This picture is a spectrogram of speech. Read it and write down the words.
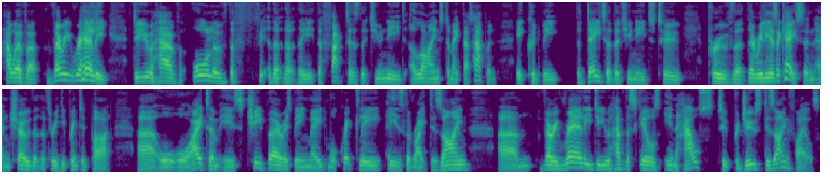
However, very rarely do you have all of the, the the, the factors that you need aligned to make that happen? It could be the data that you need to prove that there really is a case and, and show that the 3D printed part uh, or, or, item is cheaper, is being made more quickly, is the right design. Um, very rarely do you have the skills in house to produce design files.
